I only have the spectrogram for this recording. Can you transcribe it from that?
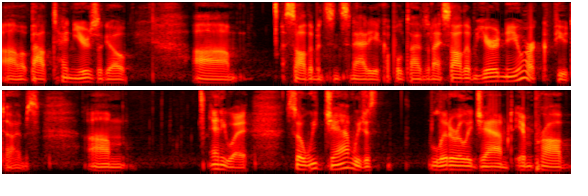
um, about ten years ago. Um, I saw them in Cincinnati a couple of times, and I saw them here in New York a few times. Um, anyway, so we jammed. We just literally jammed improv,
